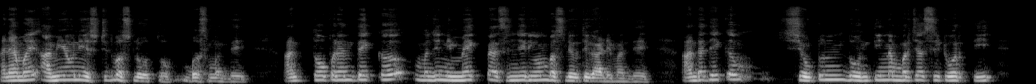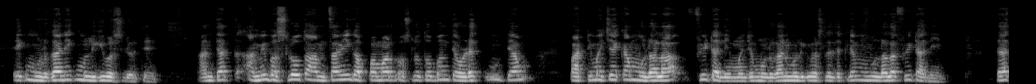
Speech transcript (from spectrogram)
आणि आम्ही आम्ही येऊन एस टीत बसलो होतो बसमध्ये. आणि तोपर्यंत एक म्हणजे निम्मे एक पॅसेंजर येऊन बसले होते गाडीमध्ये. आणि त्यात एक शेवटून दोन तीन नंबरच्या सीटवरती एक मुलगा आणि एक मुलगी बसले होते. आणि त्यात आम्ही बसलो होतो आमचा आम्ही गप्पा मारत बसलो होतो पण तेवढ्यात त्या पाठीमागच्या एका मुलाला फिट आली. म्हणजे मुलगा आणि मुलगी बसले त्यातल्या मुलाला फिट आली. त्यात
